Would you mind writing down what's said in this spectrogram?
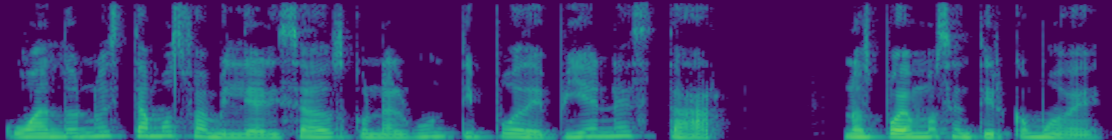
cuando no estamos familiarizados con algún tipo de bienestar, nos podemos sentir como de,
